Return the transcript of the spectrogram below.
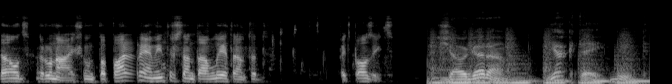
daudz runājuši. Un par pārējām interesantām lietām tad pēc pauzītes. Šā garām jaktei būt.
